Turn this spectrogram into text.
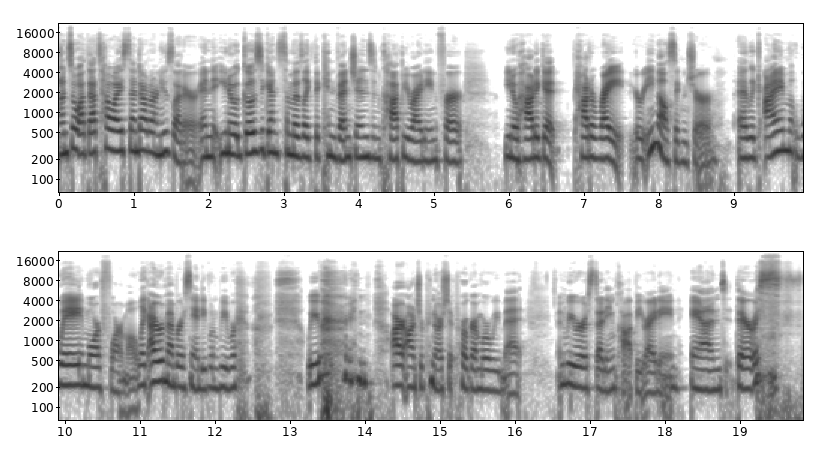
And so uh, that's how I send out our newsletter. And, you know, it goes against some of like the conventions and copywriting for, you know, how to get, how to write your email signature. I, like I'm way more formal. Like I remember Sandy when we were we were in our entrepreneurship program where we met and we were studying copywriting and there was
